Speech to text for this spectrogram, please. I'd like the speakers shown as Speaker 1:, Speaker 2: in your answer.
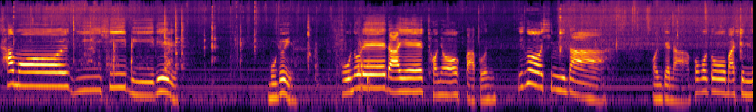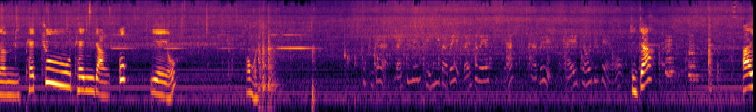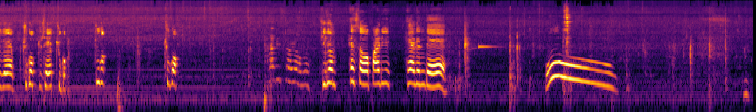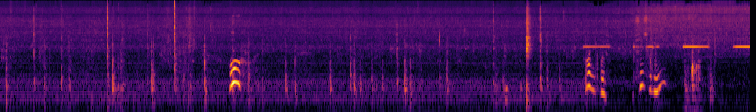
Speaker 1: 3월 21일 목요일 오늘의 나의 저녁밥은 이것입니다. 언제나 먹어도 맛있는 배추 된장국이에요. 어머,
Speaker 2: 고기가 맛있는 백미밥을 완성하였습니다. 밥을 잘 저어주세요.
Speaker 1: 진짜? 아 이게 주걱 주세요. 주걱, 주걱, 주걱.
Speaker 3: 맛있어요.
Speaker 1: 지금 해서 빨리 해야 된대. 오. 오. 어, 이거 무슨 소리?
